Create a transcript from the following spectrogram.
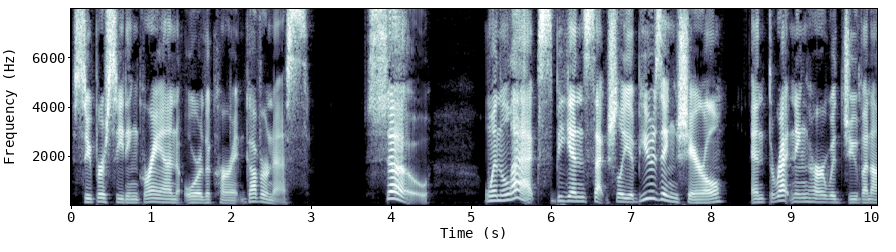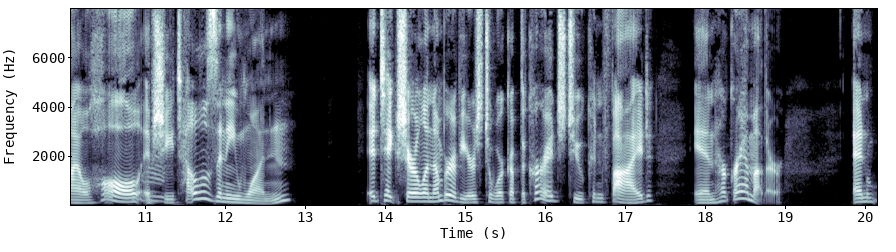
superseding Gran or the current governess. So, when Lex begins sexually abusing Cheryl and threatening her with juvenile hall if Mm. she tells anyone, it takes Cheryl a number of years to work up the courage to confide in her grandmother. And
